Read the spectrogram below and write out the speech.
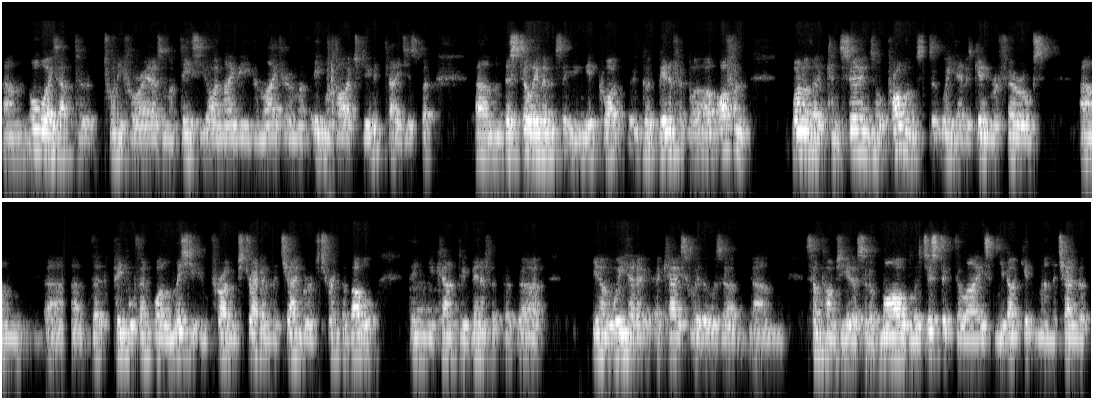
um, always up to 24 hours, and with DCI maybe even later, and with even with CAGEs. But um, there's still evidence that you can get quite a good benefit. But often, one of the concerns or problems that we have is getting referrals um, uh, that people think, well, unless you can throw them straight in the chamber and shrink the bubble, then you can't do benefit. But uh, you know, we had a, a, case where there was a um, sometimes you get a sort of mild logistic delays and you don't get them in the chamber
